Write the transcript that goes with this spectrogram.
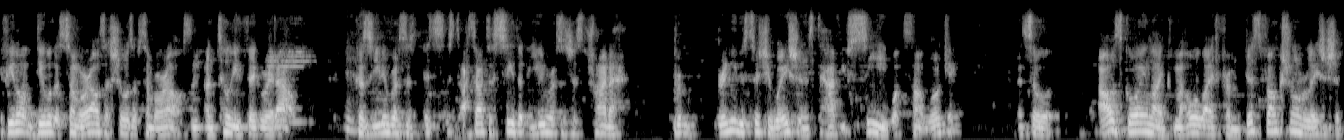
if you don't deal with it somewhere else, it shows up somewhere else until you figure it out. Because the universe is, it's, I start to see that the universe is just trying to bring you situations to have you see what's not working. And so I was going like my whole life from dysfunctional relationship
